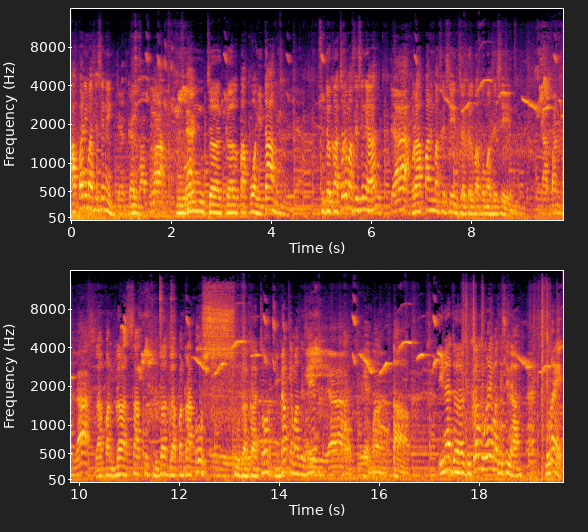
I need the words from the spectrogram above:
apa nih Mas Isin nih Jagal Papua. burung jagal Papua hitam. Sudah gacor Mas Isin ya? Udah. berapa nih Mas Isin jagal Papua Mas Isin 18. 18 1 juta 800 sudah gacor jinak ya Mas Isin Iya. oke mantap. Ini ada juga murai Mas Isin ya? Murai?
